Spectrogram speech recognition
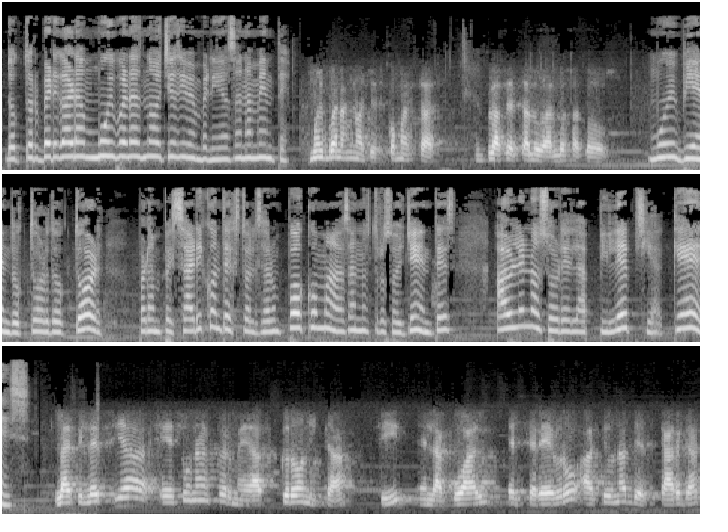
Doctor Vergara, muy buenas noches y bienvenido Sanamente. Muy buenas noches, ¿cómo estás? Un placer saludarlos a todos. Muy bien, doctor, doctor. Para empezar y contextualizar un poco más a nuestros oyentes, háblenos sobre la epilepsia. ¿Qué es? La epilepsia es una enfermedad crónica, ¿sí? En la cual el cerebro hace unas descargas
